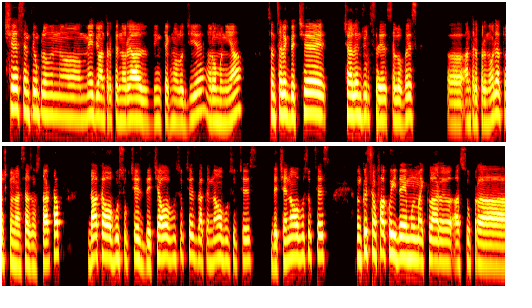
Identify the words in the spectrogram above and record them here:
ce se întâmplă în uh, mediul antreprenorial din tehnologie în România, să înțeleg de ce challenge-uri se, se lovesc uh, antreprenorii atunci când lansează un startup, dacă au avut succes, de ce au avut succes, dacă nu au avut succes, de ce nu au avut succes, încât să-mi fac o idee mult mai clară asupra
